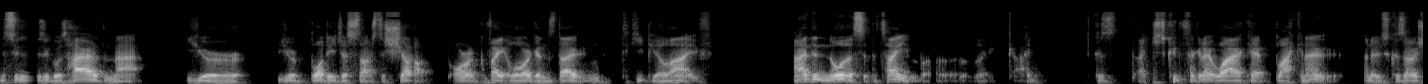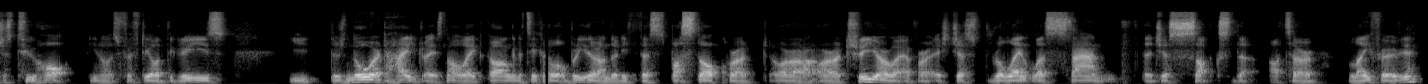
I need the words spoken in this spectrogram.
as soon as it goes higher than that your your body just starts to shut or vital organs down to keep you alive. I didn't know this at the time, but like I because I just couldn't figure out why I kept blacking out. And it was because I was just too hot. You know, it's 50 odd degrees. You there's nowhere to hide, right? It's not like, oh, I'm gonna take a little breather underneath this bus stop or a or, or a tree or whatever. It's just relentless sand that just sucks the utter life out of you.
